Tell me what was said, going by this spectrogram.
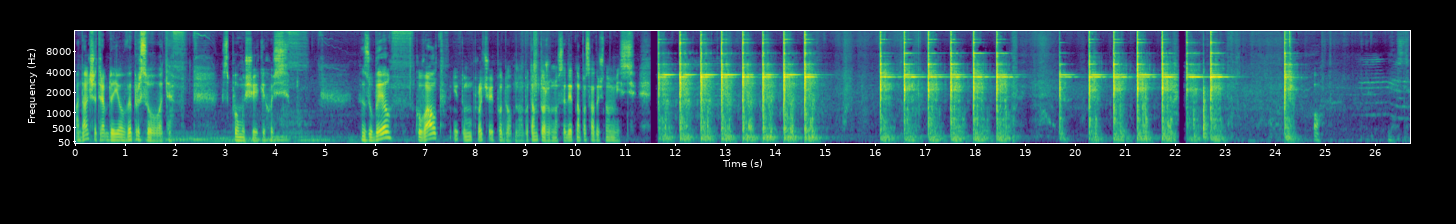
а далі треба його випресовувати з допомогою якихось зубил, кувалд і тому прочого і подобного. Бо там теж воно сидить на посадочному місці. О, єсть.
